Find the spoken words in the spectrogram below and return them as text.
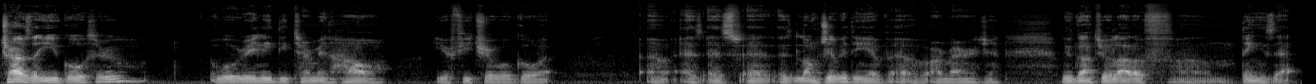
trials that you go through will really determine how your future will go uh, as, as, as longevity of, of our marriage. And we've gone through a lot of um, things that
